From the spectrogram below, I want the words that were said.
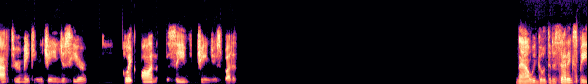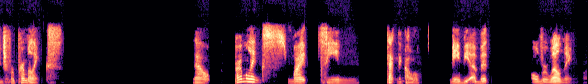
After making the changes here, click on the Save Changes button. Now we go to the settings page for permalinks. Now, permalinks might seem technical, maybe a bit overwhelming or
